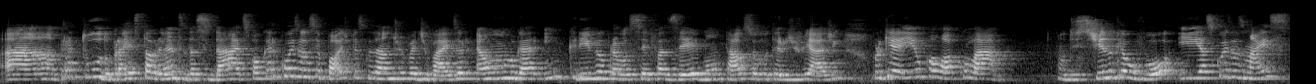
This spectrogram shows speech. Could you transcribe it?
ah, para tudo, para restaurantes das cidades, qualquer coisa você pode pesquisar no TripAdvisor. É um lugar incrível para você fazer, montar o seu roteiro de viagem, porque aí eu coloco lá o destino que eu vou e as coisas mais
